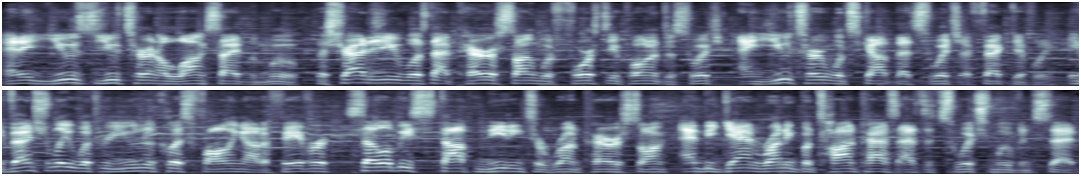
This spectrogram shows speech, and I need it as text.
and it used U-turn alongside the move. The strategy was that Perish Song would force the opponent to switch, and U-turn would scout that switch effectively. Eventually, with Reuniclus falling out of favor, Celebi stopped needing to run Perish Song and began running Baton Pass as its switch move instead.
